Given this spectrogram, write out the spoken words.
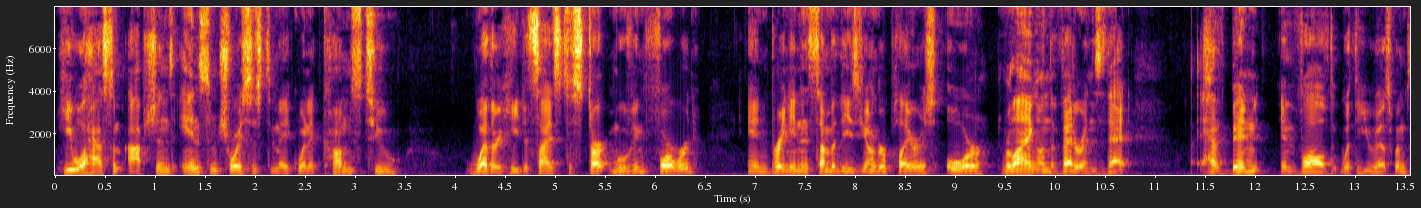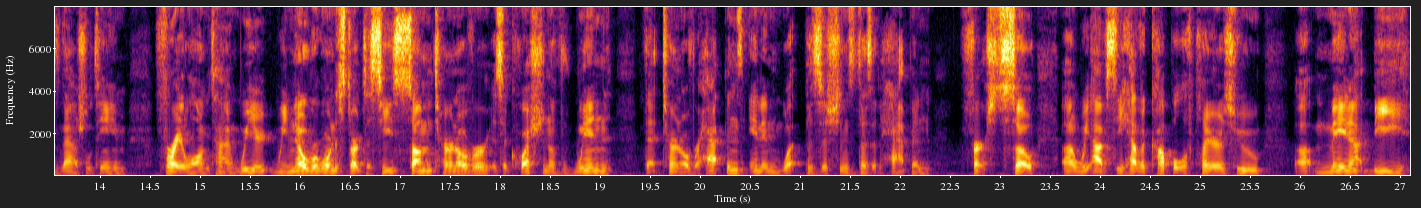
he will have some options and some choices to make when it comes to whether he decides to start moving forward and bringing in some of these younger players or relying on the veterans that have been involved with the U.S. women's national team for a long time. We, we know we're going to start to see some turnover. It's a question of when that turnover happens and in what positions does it happen first. So uh, we obviously have a couple of players who uh, may not be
